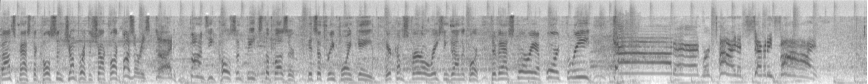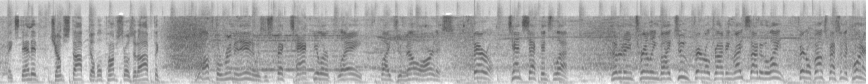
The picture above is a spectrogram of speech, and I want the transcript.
Bounce pass to Colson. Jumper at the shot clock. Buzzer is good. Bonzie Colson beats the buzzer. It's a three point game. Here comes Farrell racing down the court to Vasturia. 4 3. Tied at 75. Extended jump stop, double pumps, throws it off the off the rim and in. It was a spectacular play by Jamel Artis. Farrell, 10 seconds left. Notre Dame trailing by two. Farrell driving right side of the lane. Farrell bounce pass in the corner.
